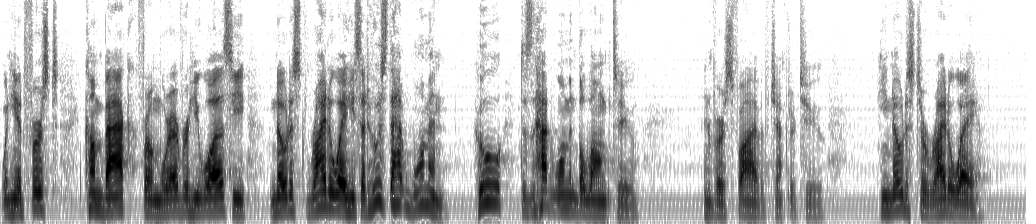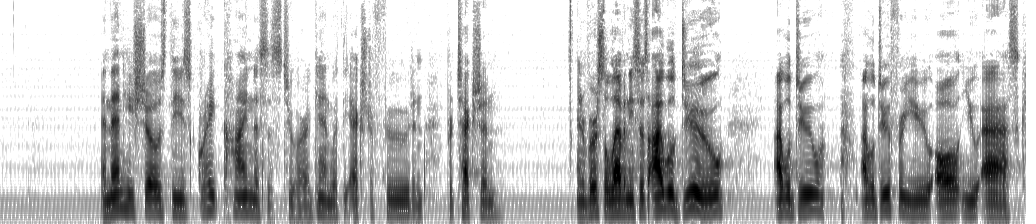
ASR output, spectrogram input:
When he had first come back from wherever he was, he noticed right away, he said, Who's that woman? Who does that woman belong to? In verse 5 of chapter 2. He noticed her right away. And then he shows these great kindnesses to her, again, with the extra food and protection. In verse 11, he says, I will do, I will do, I will do for you all you ask.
